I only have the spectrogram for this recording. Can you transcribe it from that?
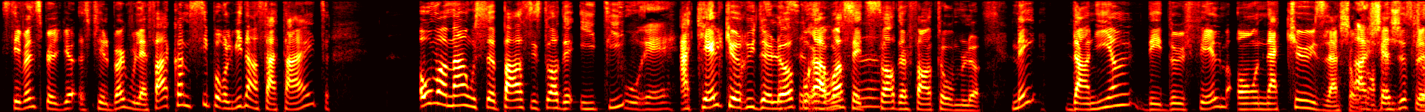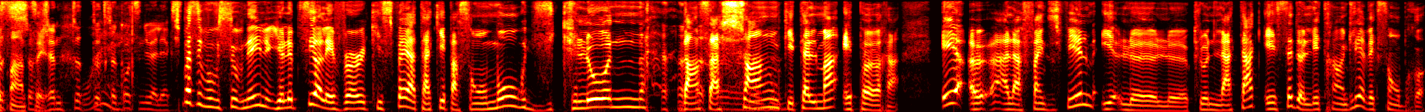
Steven Spielberg, voulait faire, comme si pour lui, dans sa tête, au moment où se passe l'histoire de E.T., Pourrait. à quelques rues de là pour drôle, avoir ça. cette histoire de fantôme-là. Mais dans ni un des deux films, on accuse la chose. Ah, on fait j'aime juste le sentir. J'aime tout, tout ça. Continue, Je Alex. sais pas si vous vous souvenez, il y a le petit Oliver qui se fait attaquer par son maudit clown dans sa chambre qui est tellement épeurant. Et euh, à la fin du film, il- le, le clown l'attaque et essaie de l'étrangler avec son bras.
